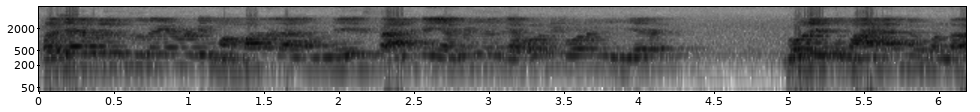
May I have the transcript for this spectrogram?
ప్రజాప్రతినిధులైనటువంటి మమ్మల్ని కానివ్వండి స్థానిక ఎమ్మెల్యేలు ఎవరిని కూడా మీ మీద నోరెత్తి మాట్లాడనివ్వకుండా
